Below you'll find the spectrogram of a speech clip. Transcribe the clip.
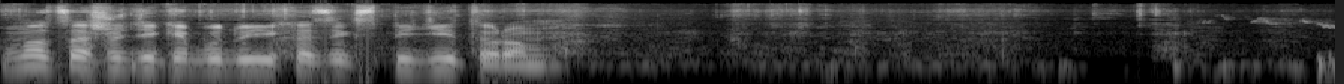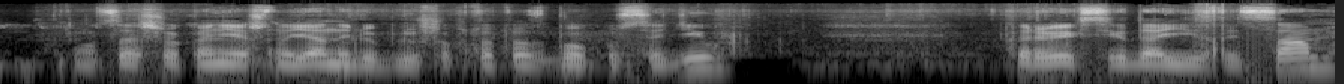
Ну, це що тільки буду їхати з експедитором. Оце що, звісно, я не люблю, щоб хтось збоку сидів. Привик завжди їздити сам.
